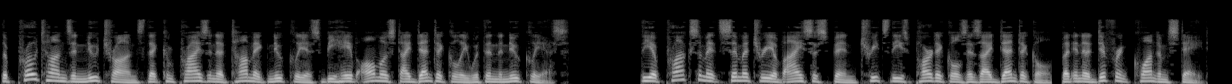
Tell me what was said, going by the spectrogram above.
The protons and neutrons that comprise an atomic nucleus behave almost identically within the nucleus. The approximate symmetry of isospin treats these particles as identical, but in a different quantum state.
